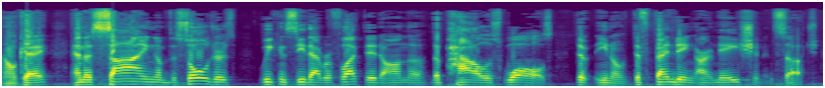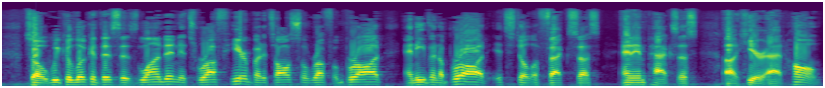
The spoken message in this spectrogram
okay, and the sighing of the soldiers, we can see that reflected on the, the palace walls, you know, defending our nation and such. So we could look at this as London, it's rough here, but it's also rough abroad, and even abroad, it still affects us and impacts us uh, here at home.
